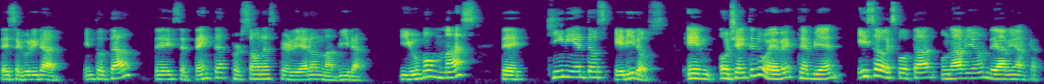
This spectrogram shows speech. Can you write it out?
de Seguridad. En total, de 70 personas perdieron la vida y hubo más de 500 heridos. En 89 también hizo explotar un avión de Avianca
